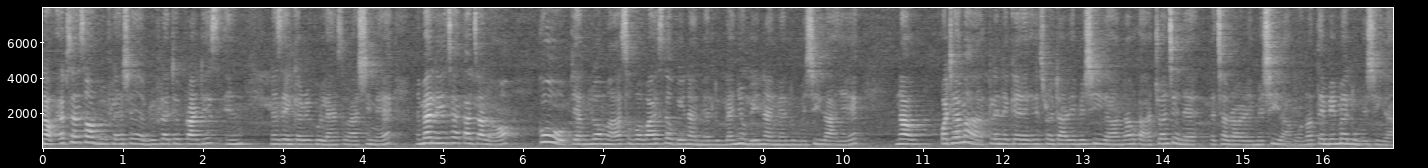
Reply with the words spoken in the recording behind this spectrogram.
now absence of reflection ရယ် reflective practice in missing curriculum ဆိုတာရှိမယ်နံပါတ်၄ချက်ကကြတော့ ကိုယ့်ကိုပြန်ပြီးတော့မှ supervise လုပ်ပေးနိုင်မဲ့လူလက်ညွှန်ပေးနိုင်မဲ့လူမရှိတာရယ်နောက်ဝတ်ထဲမှာ clinical instructor တွေမရှိတာနောက်ကကျွမ်းကျင်တဲ့ lecturer တွေမရှိတာပေါ့နော်သင်ပေးမဲ့လူမရှိတာ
